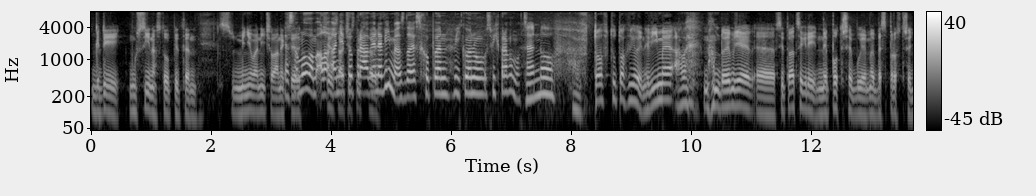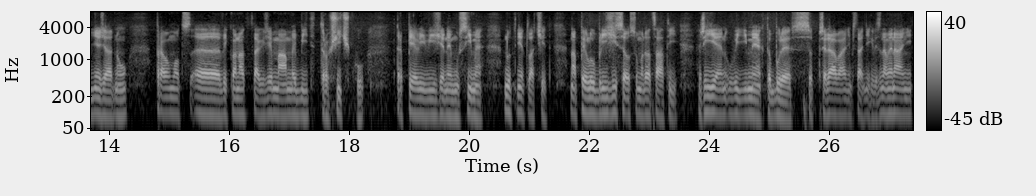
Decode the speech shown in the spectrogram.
kdy musí nastoupit ten zmiňovaný článek. Já se omlouvám, ale ani to právě tady. nevíme, zda je schopen výkonu svých pravomocí. Eh, no, to v tuto chvíli nevíme, ale mám dojem, že v situaci, kdy nepotřebujeme bezprostředně žádnou pravomoc eh, vykonat tak, že máme být trošičku trpěliví, že nemusíme nutně tlačit na pilu. Blíží se 28. říjen, uvidíme, jak to bude s předáváním státních vyznamenání.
